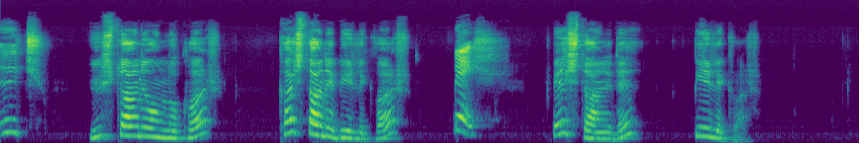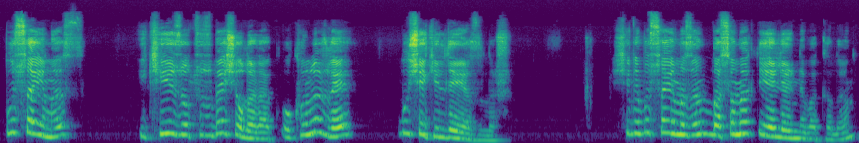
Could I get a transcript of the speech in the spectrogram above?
3. 3 tane onluk var. Kaç tane birlik var? 5. 5 tane de birlik var. Bu sayımız 235 olarak okunur ve bu şekilde yazılır. Şimdi bu sayımızın basamak değerlerine bakalım.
